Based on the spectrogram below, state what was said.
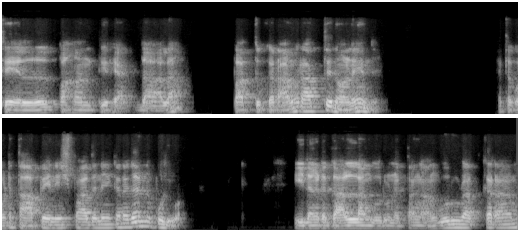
තෙල් පහන් තිරයක් දාලා පත්තු කරාම රත් වෙනව නේද? එතකොට තාපය නිෂ්පාදනය කරගන්න පුළුවන්. ඊළඟට ගල් අඟුරු නැත්නම් අඟුරු රත් කරාම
